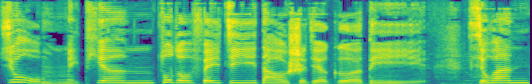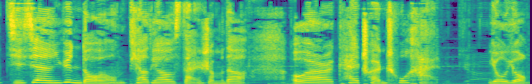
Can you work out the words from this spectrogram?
就每天坐坐飞机到世界各地，喜欢极限运动，跳跳伞什么的，偶尔开船出海，游泳、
